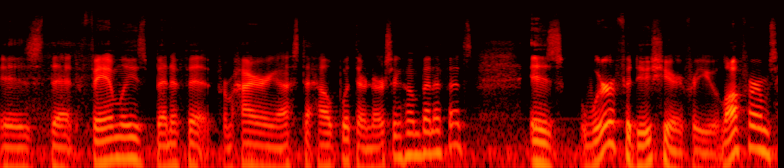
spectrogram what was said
is that families benefit from hiring us to help with their nursing home benefits is we're a fiduciary for you. Law firms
